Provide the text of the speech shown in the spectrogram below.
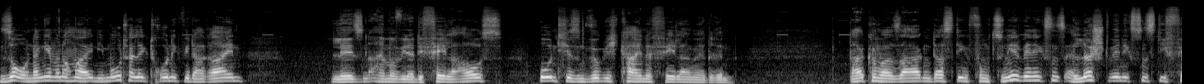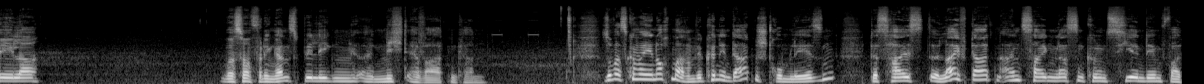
So, und dann gehen wir nochmal in die Motorelektronik wieder rein. Lesen einmal wieder die Fehler aus. Und hier sind wirklich keine Fehler mehr drin. Da können wir sagen, das Ding funktioniert wenigstens. Er löscht wenigstens die Fehler was man von den ganz billigen äh, nicht erwarten kann. So, was können wir hier noch machen? Wir können den Datenstrom lesen. Das heißt, äh, Live-Daten anzeigen lassen, können uns hier in dem Fall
